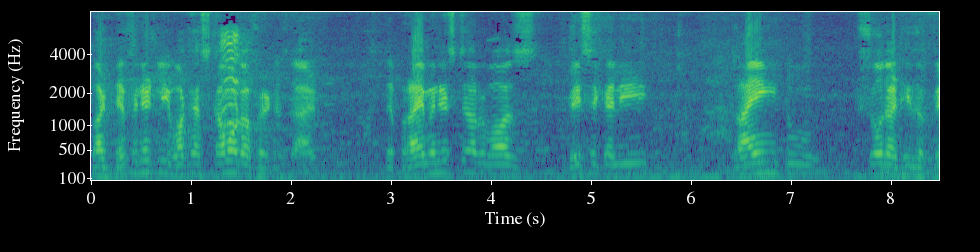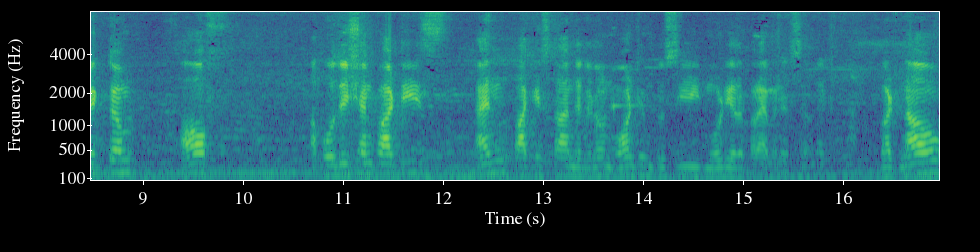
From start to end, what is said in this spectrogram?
But definitely what has come out of it is that the prime minister was basically trying to show that he is a victim of opposition parties and Pakistan they don't want him to see Modi as a prime minister but now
